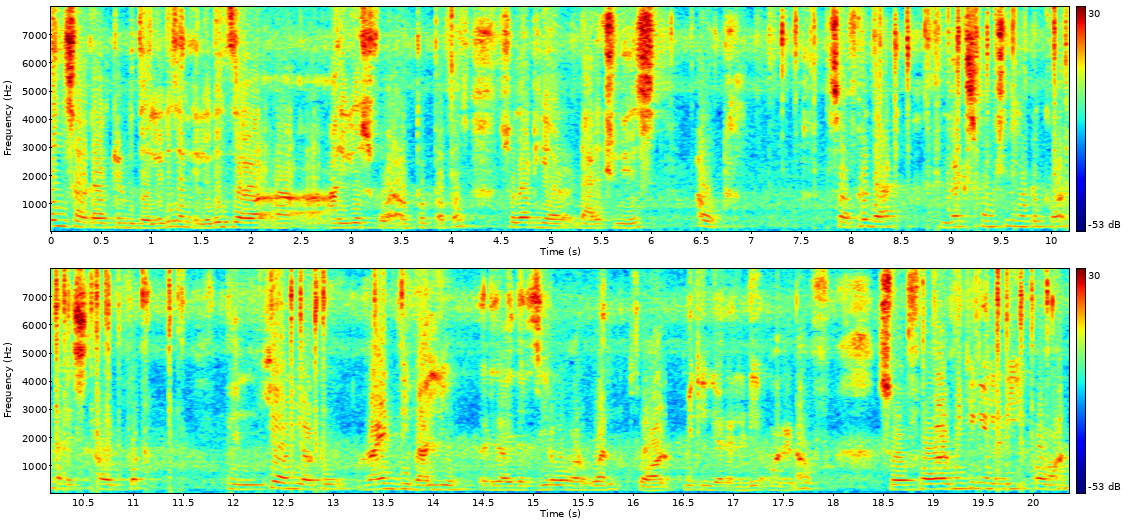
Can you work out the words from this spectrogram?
pins are connected with the LEDs and LEDs uh, uh, are used for output purpose so that here direction is out. So after that next function you have to call that is output and here you have to write the value that is either 0 or 1 for making your LED on and off. So for making LED on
